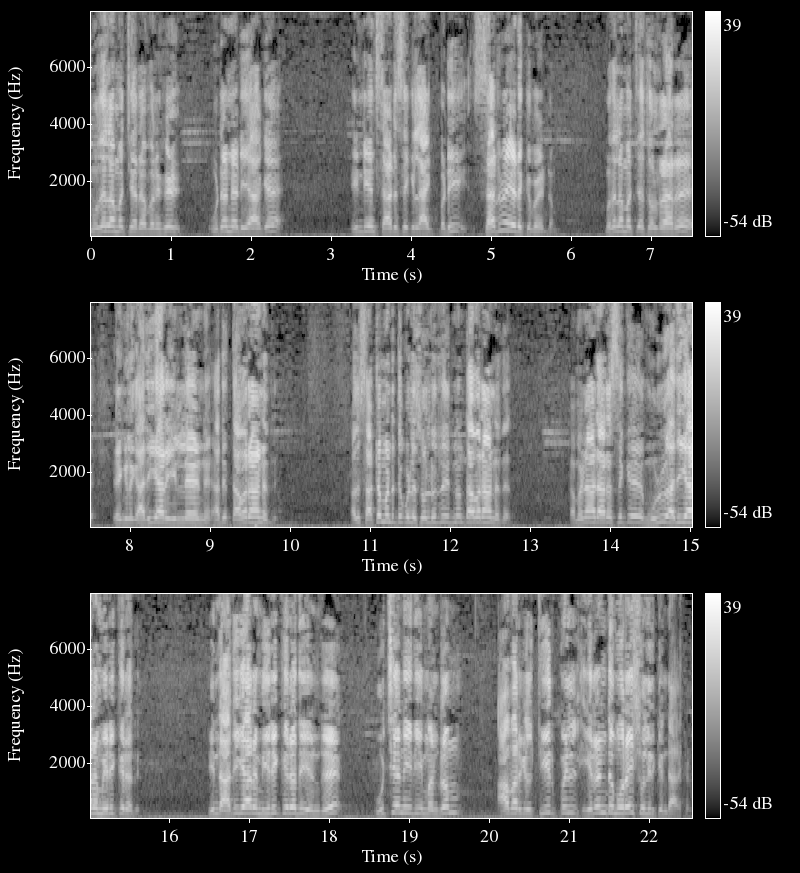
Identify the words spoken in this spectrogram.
முதலமைச்சர் அவர்கள் உடனடியாக இந்தியன் ஸ்டாட்டிஸ்டிக்கல் ஆக்ட் படி சர்வே எடுக்க வேண்டும். முதலமைச்சர் சொல்றாரு எங்களுக்கு அதிகாரம் இல்லைன்னு. அது தவறானது. அது சட்டமன்றத்துக்குள்ள சொல்றது இன்னும் தவறானது. தமிழ்நாடு அரசுக்கு முழு அதிகாரம் இருக்கிறது. இந்த அதிகாரம் இருக்கிறது என்று உச்சநீதிமன்றம் அவர்கள் தீர்ப்பில் இரண்டு முறை சொல்லியிருக்கின்றார்கள்.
